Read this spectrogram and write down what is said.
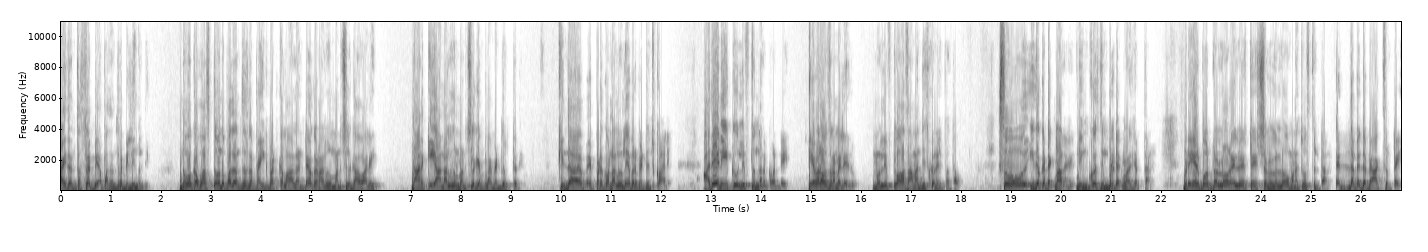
ఐదు అంతస్తుల బిల్డింగ్ ఉంది. నువ్వు ఒక వస్తువును పదంతస్తుల పైకి పట్టుకెళ్ళాలంటే ఒక నలుగురు మనుషులు కావాలి. దానికి ఆ నలుగురు మనుషులకు ఎంప్లాయ్మెంట్ దొరుకుతుంది. కింద ఎప్పటికో నలుగురు లేబర్ పెట్టించుకోవాలి. అదే నీకు లిఫ్ట్ ఉందనుకోండి ఎవరు అవసరమే లేదు. నువ్వు లిఫ్ట్లో ఆ సామాన్ తీసుకొని వెళ్ళిపోతావు. సో ఇది ఒక టెక్నాలజీ నేను ఇంకో సింపుల్ టెక్నాలజీ చెప్తాను. ఇప్పుడు ఎయిర్పోర్ట్లలో రైల్వే స్టేషన్లలో మనం చూస్తుంటాం పెద్ద పెద్ద బ్యాగ్స్ ఉంటాయి.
